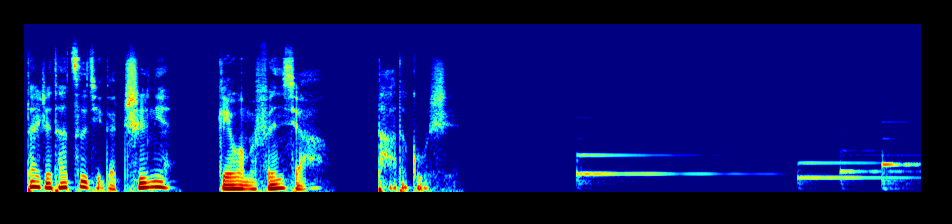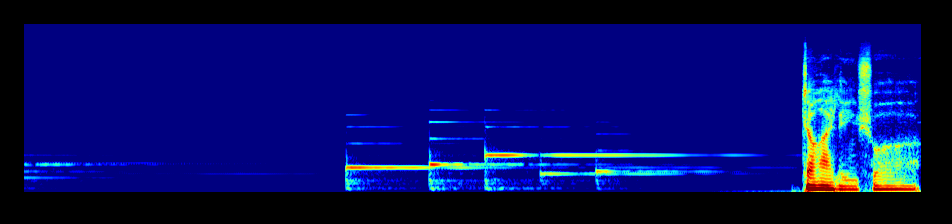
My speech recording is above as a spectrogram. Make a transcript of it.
带着他自己的痴念，给我们分享他的故事。张爱玲说：“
